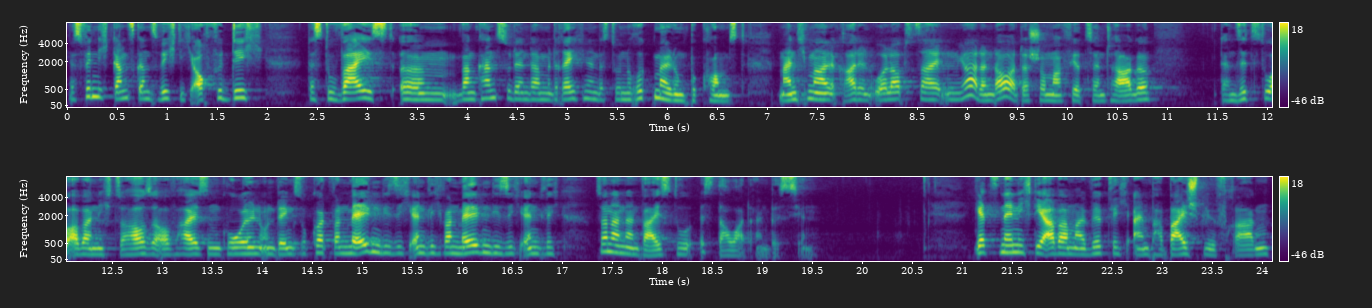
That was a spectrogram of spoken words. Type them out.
Das finde ich ganz, ganz wichtig, auch für dich, dass du weißt, ähm, wann kannst du denn damit rechnen, dass du eine Rückmeldung bekommst. Manchmal, gerade in Urlaubszeiten, ja, dann dauert das schon mal 14 Tage. Dann sitzt du aber nicht zu Hause auf heißen Kohlen und denkst, oh Gott, wann melden die sich endlich, wann melden die sich endlich, sondern dann weißt du, es dauert ein bisschen. Jetzt nenne ich dir aber mal wirklich ein paar Beispielfragen,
